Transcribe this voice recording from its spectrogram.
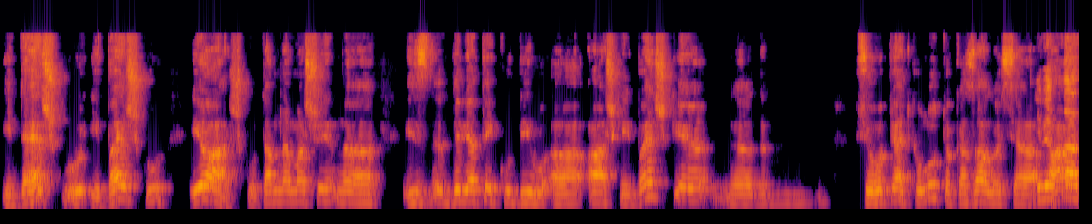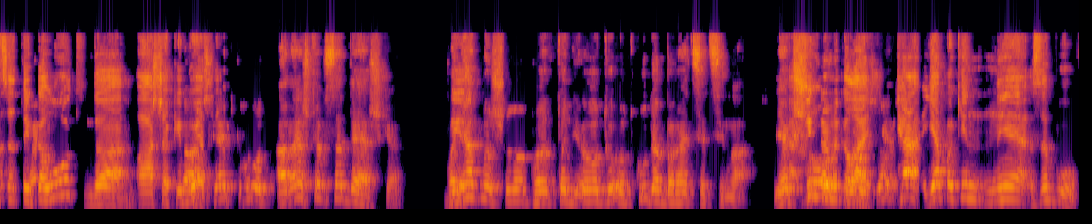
і дешку, і бешку, і ашку. Там на машина із 9 кубів ашки і бешки е, всього 5 колод оказалося. А, колод, да, Ашок і да, Бешок. 5 колод, а решта все дешка. Понятно, що тоді от, откуда береться ціна. Якщо Віктор Миколаївич, я, я поки не забув.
